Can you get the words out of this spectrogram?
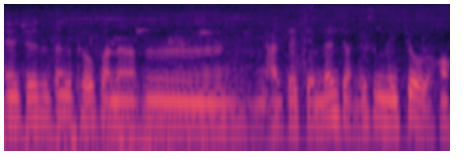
哎，觉得那个头发呢，嗯，啊，再简单讲就是没救了，哈，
